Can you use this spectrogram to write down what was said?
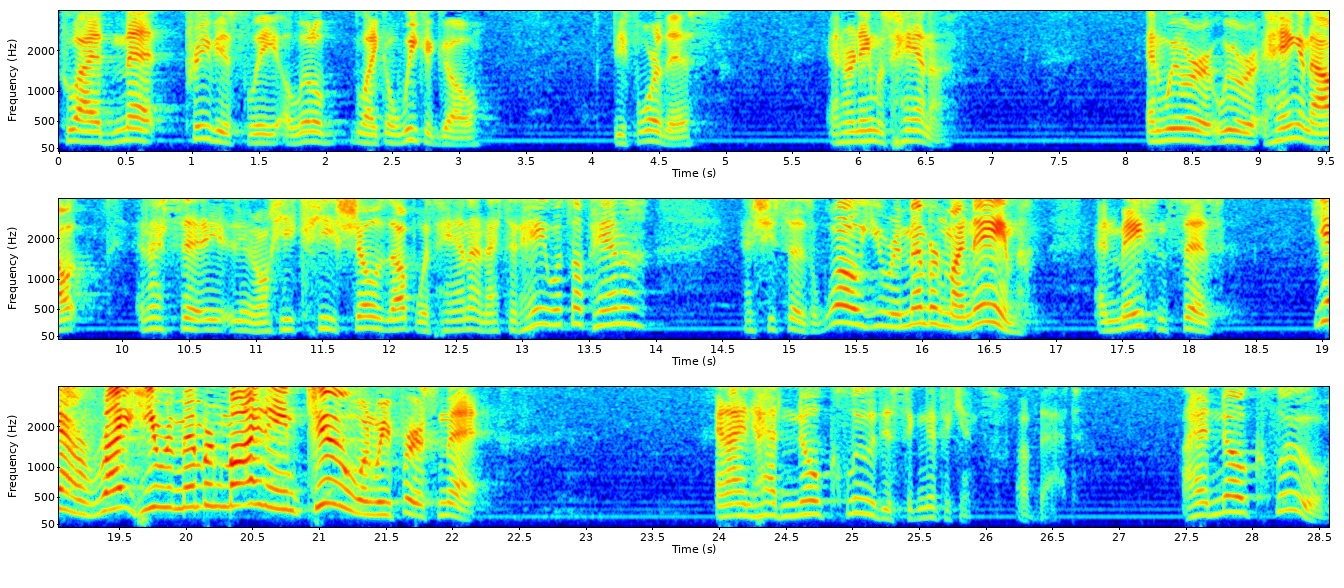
who I had met previously a little, like a week ago, before this, and her name was Hannah. And we were, we were hanging out, and I said, you know, he, he shows up with Hannah, and I said, hey, what's up, Hannah? And she says, whoa, you remembered my name. And Mason says, yeah, right, he remembered my name too when we first met. And I had no clue the significance of that. I had no clue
